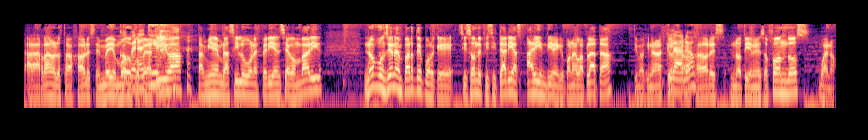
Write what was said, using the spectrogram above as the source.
agarraron los trabajadores en medio en modo Cooperativa. cooperativa. También en Brasil hubo una experiencia con Varig. No funciona en parte porque si son deficitarias, alguien tiene que poner la plata. Te imaginarás que Claro. los trabajadores no tienen esos fondos. Bueno,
